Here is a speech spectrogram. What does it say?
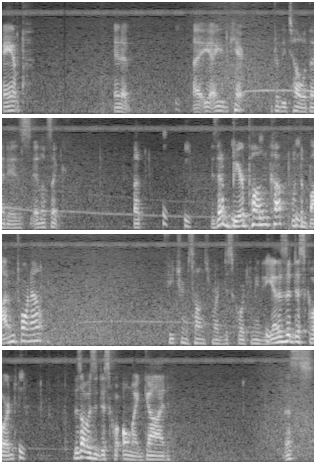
amp, and a... I, I can't really tell what that is. It looks like a... Is that a beer pong cup with the bottom torn out? Featuring songs from our Discord community. Yeah, there's a Discord. There's always a Discord. Oh my god. That's...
